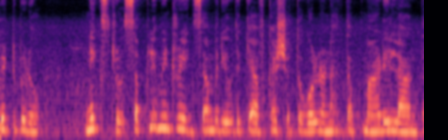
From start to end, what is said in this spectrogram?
ಬಿಟ್ಬಿಡು. ನೆಕ್ಸ್ಟು ಸಪ್ಲಿಮೆಂಟ್ರಿ ಎಕ್ಸಾಮ್ ಬರೆಯೋದಕ್ಕೆ ಅವಕಾಶ ತೊಗೊಳ್ಳೋಣ, ತಪ್ಪು ಮಾಡಿಲ್ಲ ಅಂತ.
